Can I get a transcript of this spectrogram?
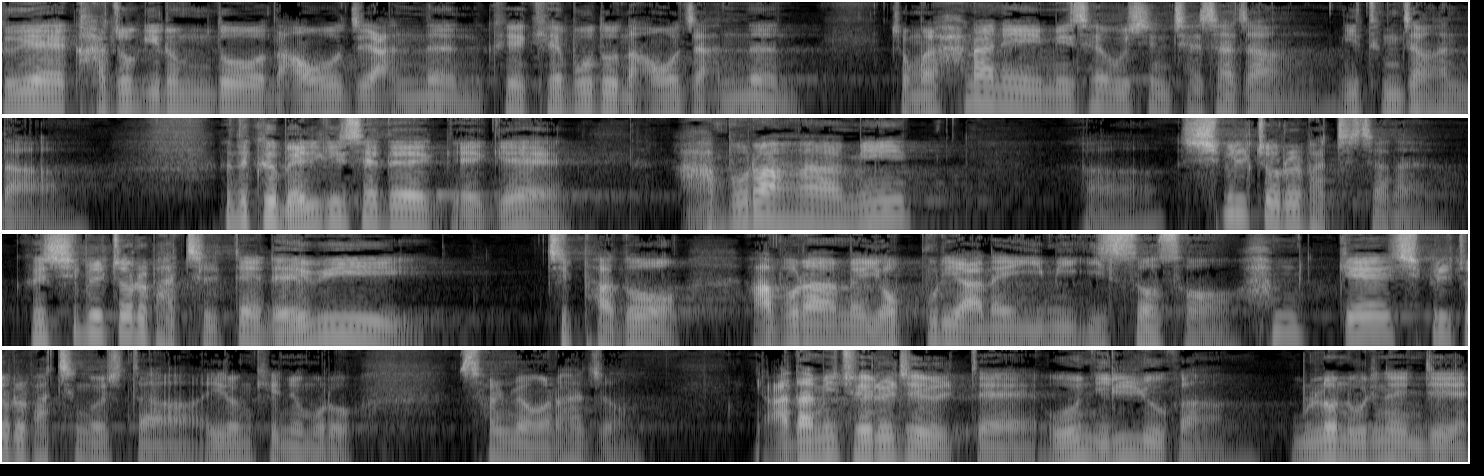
그의 가족 이름도 나오지 않는 그의 계보도 나오지 않는 정말 하나님이 세우신 제사장이 등장한다. 근데 그 멜기세덱에게 아브라함이 11조를 어, 바치잖아요. 그 11조를 바칠 때 레위 지파도 아브라함의 옆구리 안에 이미 있어서 함께 11조를 바친 것이다. 이런 개념으로 설명을 하죠. 아담이 죄를 지을 때 온 인류가 물론 우리는 이제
